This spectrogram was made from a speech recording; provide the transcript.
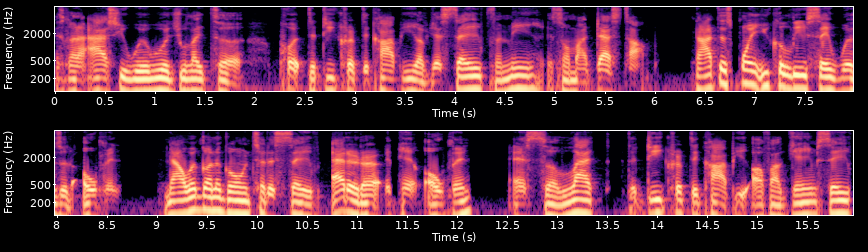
it's going to ask you where would you like to put the decrypted copy of your save. For me, it's on my desktop. Now at this point, you could leave Save Wizard open. Now we're going to go into the Save Editor and hit open. and select the decrypted copy of our game save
